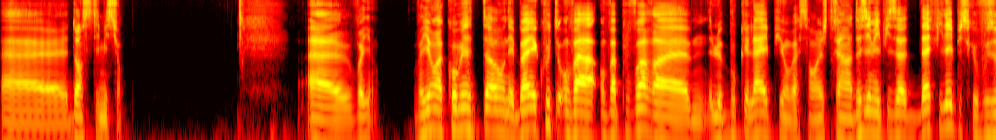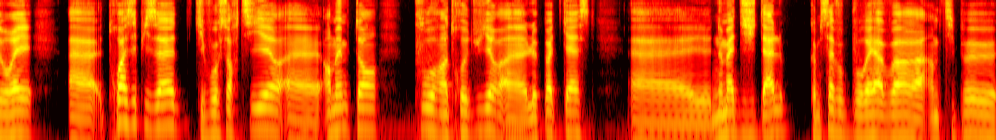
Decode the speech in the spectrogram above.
dans cette émission. Voyons. Voyons à combien de temps on est. Bah écoute, on va, on va pouvoir euh, le boucler là et puis on va s'enregistrer un deuxième épisode d'affilée puisque vous aurez euh, trois épisodes qui vont sortir euh, en même temps pour introduire le podcast Nomade Digital. Comme ça, vous pourrez avoir un petit peu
